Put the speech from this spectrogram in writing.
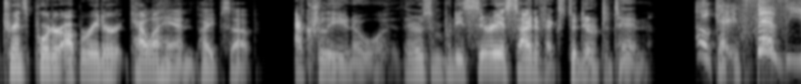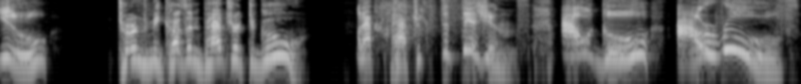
Transporter operator Callahan pipes up. Actually, you know, there are some pretty serious side effects to Delta 10. Okay, says you. Turned me cousin Patrick to goo. Well, that's Patrick's decisions. Our goo, our rules.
